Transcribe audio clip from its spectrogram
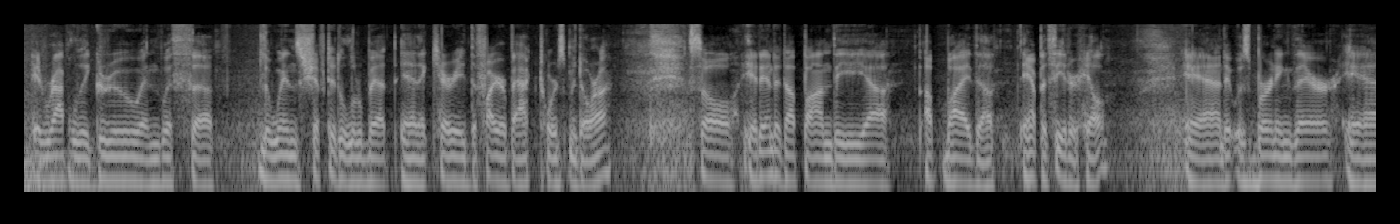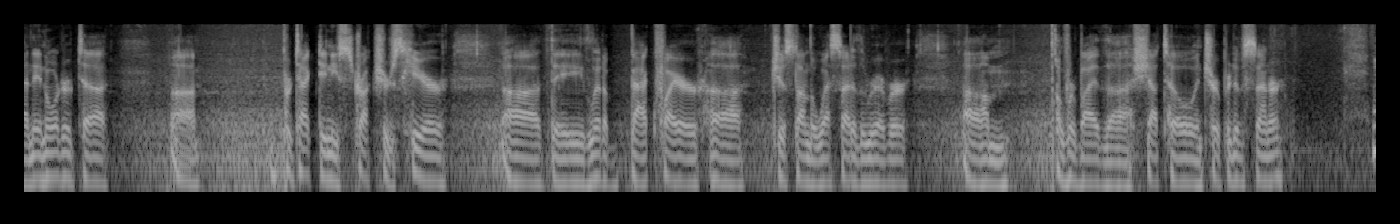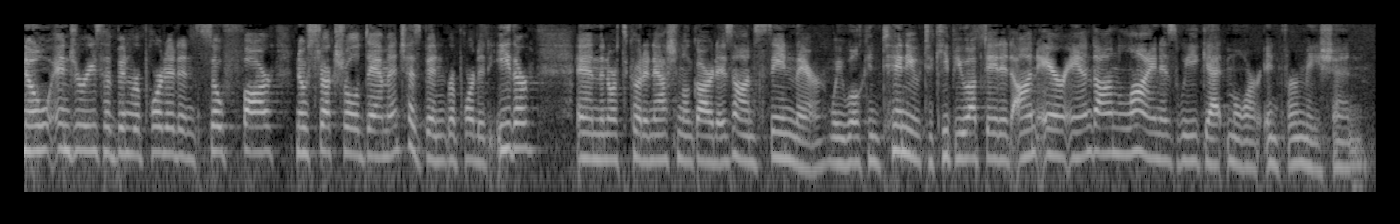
It rapidly grew and with uh, the winds shifted a little bit and it carried the fire back towards Medora. So it ended up on the uh, up by the amphitheater hill, and it was burning there. And in order to uh, protect any structures here, uh, they lit a backfire uh, just on the west side of the river um, over by the Chateau Interpretive Center. No injuries have been reported, and so far, no structural damage has been reported either. And the North Dakota National Guard is on scene there. We will continue to keep you updated on air and online as we get more information.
